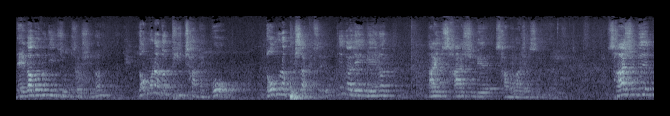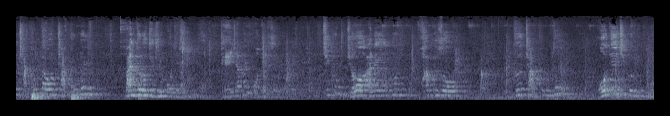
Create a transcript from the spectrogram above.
내가 보는 이중섭 씨는 너무나도 비참했고 너무나 불쌍했어요. 내가 내기에는 나이 40에 사망하셨습니다. 40에 작품다운 작품을 만들어주지 못했습니다. 대장을 못했어요. 지금 저 안에 있는 황소 그 작품도 어디에 지금 있느냐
